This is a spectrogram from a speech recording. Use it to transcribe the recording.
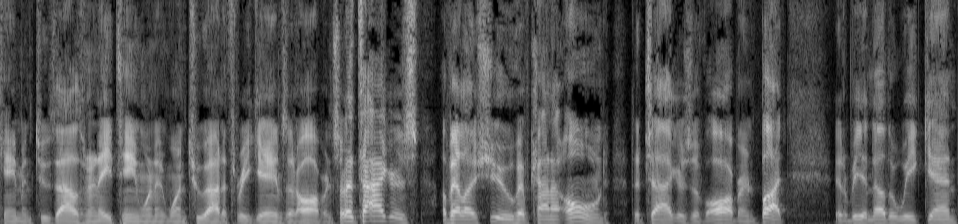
came in 2018 when it won two out of three games at Auburn. So the Tigers of LSU have kind of owned the Tigers of Auburn, but It'll be another weekend.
